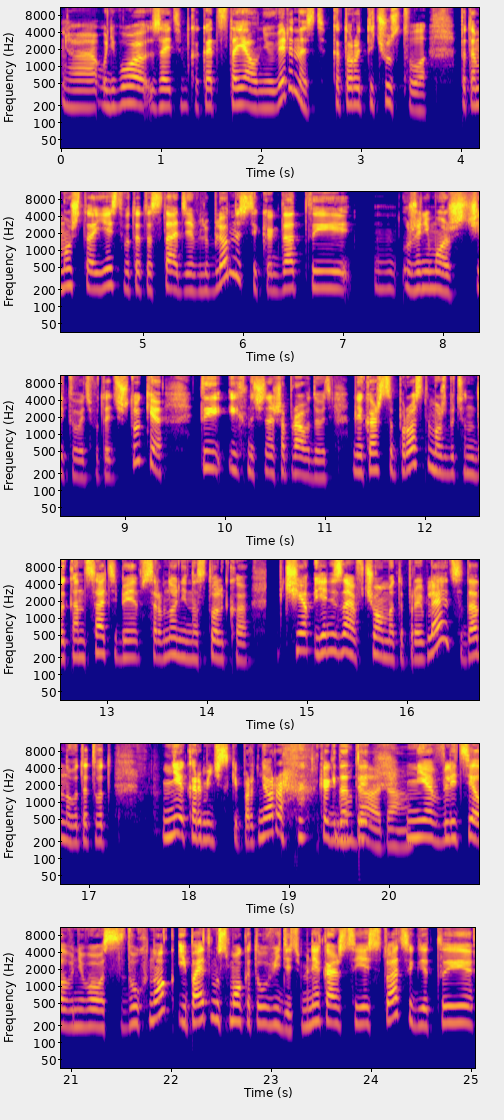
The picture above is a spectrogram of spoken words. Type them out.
э, у него за этим какая-то стояла неуверенность, которую ты чувствовала, потому что есть вот эта стадия влюбленности, когда ты уже не можешь считывать вот эти штуки, ты их начинаешь оправдывать. Мне кажется, просто, может быть, он до конца тебе все равно не настолько... Чем... Я не знаю, в чем это проявляется, да, но вот это вот не кармический партнер, когда ну, ты да, да. не влетел в него с двух ног, и поэтому смог это увидеть. Мне кажется, есть ситуации, где ты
